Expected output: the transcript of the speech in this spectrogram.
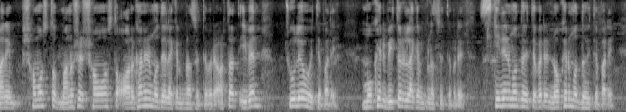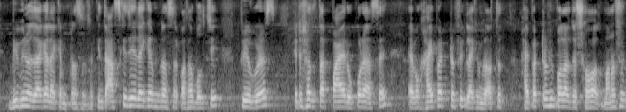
মানে সমস্ত মানুষের সমস্ত অর্গানের মধ্যে লাইকেন প্লাস হতে পারে, অর্থাৎ ইভেন চুলেও হতে পারে, মুখের ভিতরে লাইকেন প্লাস হতে পারে স্কিনের মধ্যে হতে পারে, নখের মধ্যে হতে পারে, বিভিন্ন জায়গায় লাইকেন প্লাস হতে কিন্তু আজকে যে লাইকেন প্লাসের কথা বলছি প্রিভিয়াস এটার সাথে তার পায়ের ওপরে আছে এবং হাইপারট্রফিক লাইকেন অর্থাৎ হাইপারট্রফি বলা যে সহজ, মানুষের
